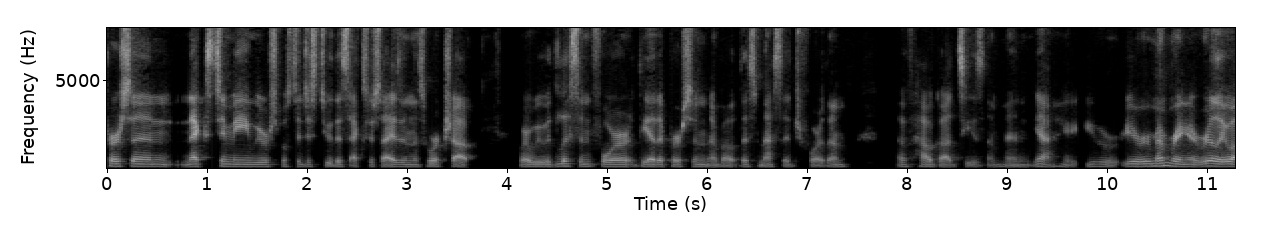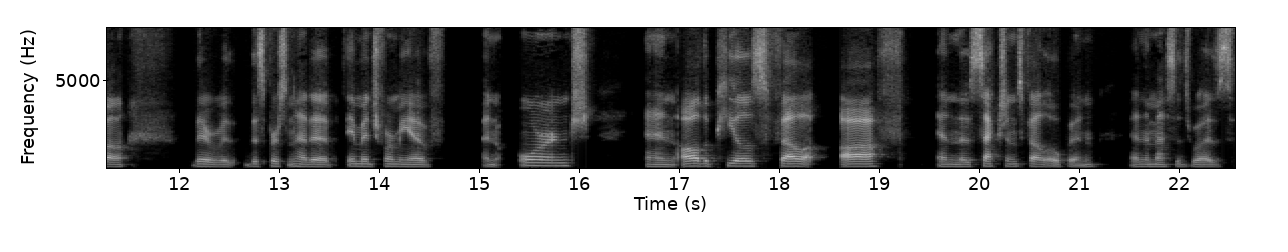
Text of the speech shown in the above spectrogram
person next to me. We were supposed to just do this exercise in this workshop where we would listen for the other person about this message for them of how God sees them. And yeah, you, you're remembering it really well. There was this person had an image for me of an orange, and all the peels fell off, and the sections fell open and the message was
